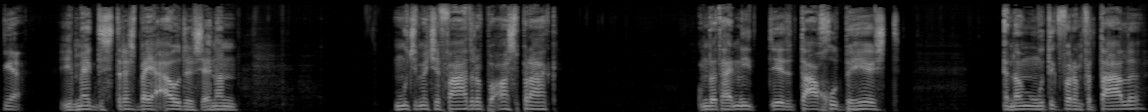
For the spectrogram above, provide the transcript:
Ja. Je merkt de stress bij je ouders. En dan moet je met je vader op een afspraak. Omdat hij niet de taal goed beheerst. En dan moet ik voor hem vertalen.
